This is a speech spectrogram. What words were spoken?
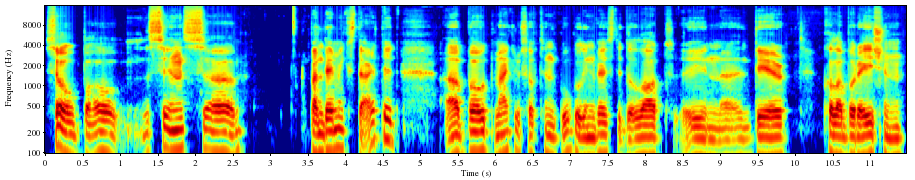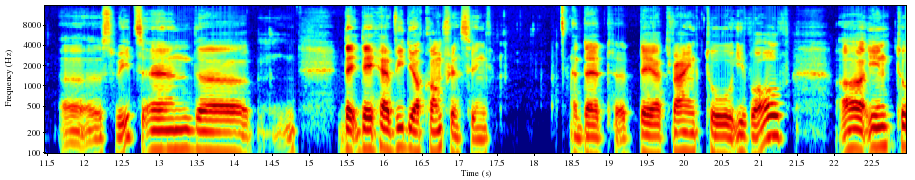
So since pandemic started, uh, both Microsoft and Google invested a lot in uh, their collaboration uh, suites, and uh, they they have video conferencing that uh, they are trying to evolve uh, into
